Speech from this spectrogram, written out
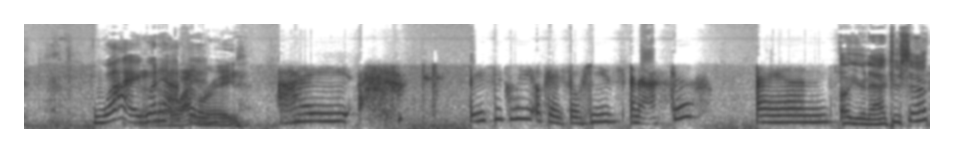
Why? What happened? Elaborate. I basically, okay, so he's an actor, and Oh, you're an actor, Seth?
